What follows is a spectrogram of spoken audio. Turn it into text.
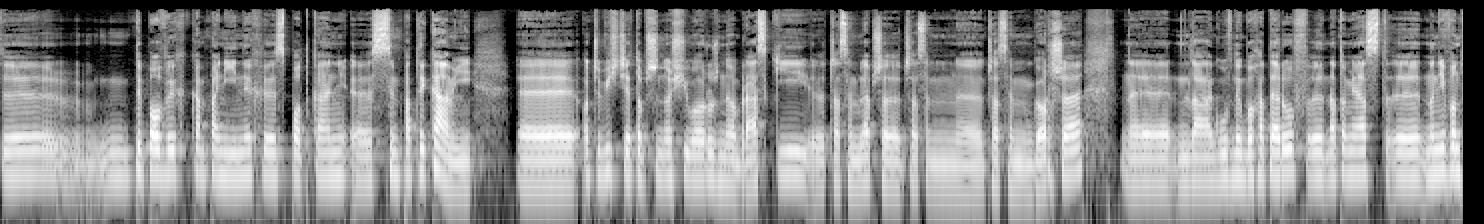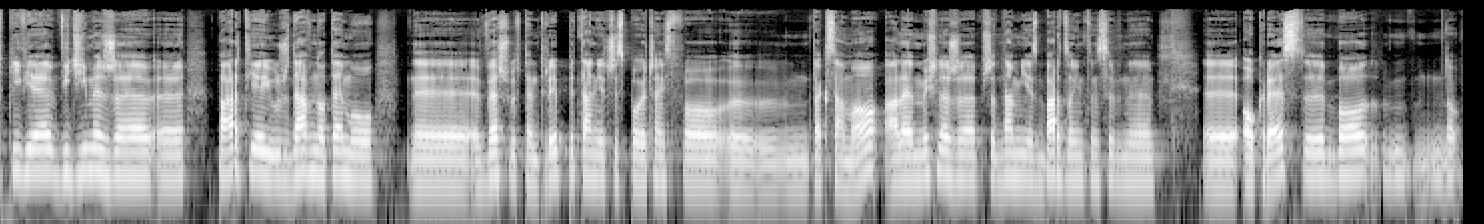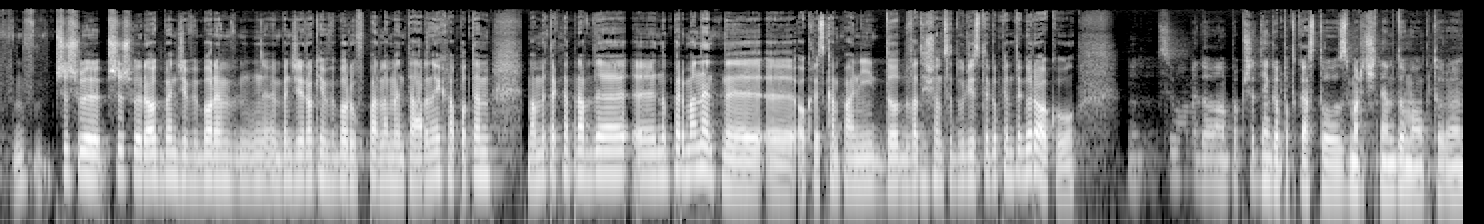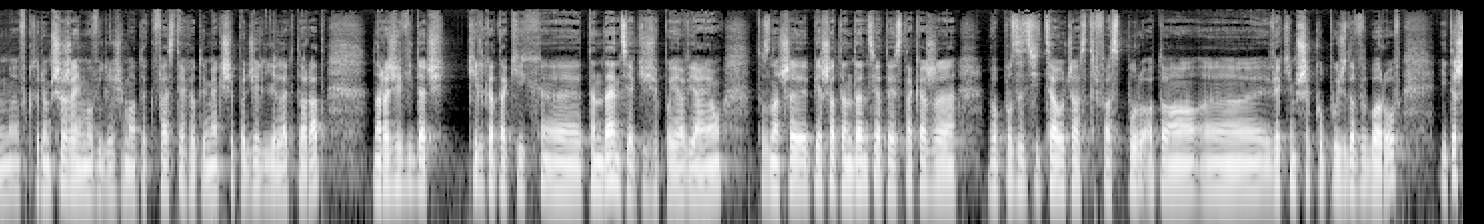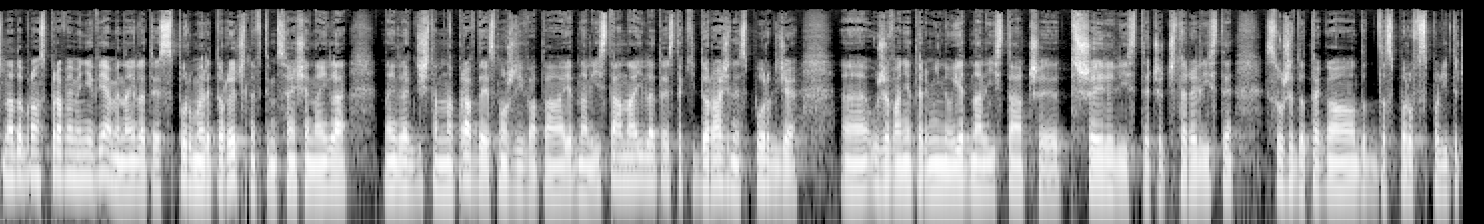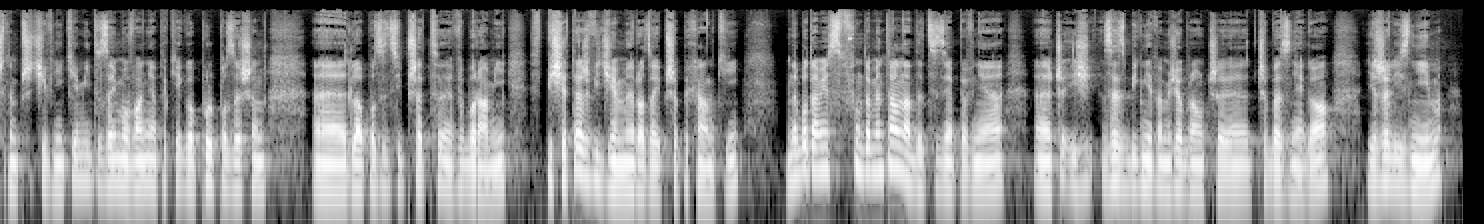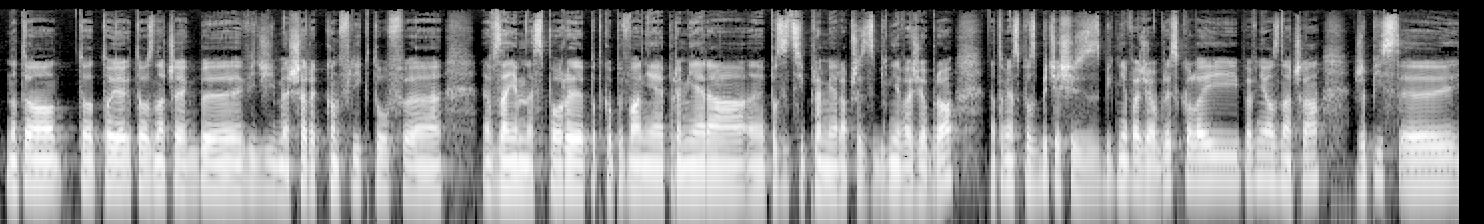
typowych kampanijnych spotkań z sympatykami. E, oczywiście to przynosiło różne obrazki, czasem lepsze, czasem, e, czasem gorsze e, dla głównych bohaterów, natomiast no niewątpliwie widzimy, że partie już dawno temu weszły w ten tryb. Pytanie, czy społeczeństwo tak samo, ale myślę, że przed nami jest bardzo intensywny okres, bo no, przyszły, przyszły rok będzie wyborem, będzie rokiem wyborów parlamentarnych, a potem mamy tak naprawdę e, no, permanentny e, okres kampanii do 2025 roku. No, odsyłamy do poprzedniego podcastu z Marcinem Dumą, którym, w którym szerzej mówiliśmy o tych kwestiach, o tym jak się podzieli elektorat. Na razie widać kilka takich e, tendencji, jakie się pojawiają. To znaczy, pierwsza tendencja to jest taka, że w opozycji cały czas trwa spór o to, e, w jakim szyku pójść do wyborów. I też na dobrą sprawę my nie wiemy, na ile to jest spór merytoryczny, w tym sensie, na ile, na ile gdzieś tam naprawdę jest możliwa ta jedna lista, a na ile to jest taki doraźny spór, gdzie e, używanie terminu jedna lista, czy trzy listy, czy cztery listy służy do tego, do, do sporów z politycznym przeciwnikiem i do zajmowania takiego pull position dla opozycji przed wyborami. W PiSie też widzimy rodzaj przepychanki, no bo tam jest fundamentalna decyzja pewnie, e, czy iść ze Zbigniewem Ziobrą, czy, czy bez niego. Jeżeli z nim, no to, to, to, to oznacza jakby widzimy szereg konfliktów, e, wzajemne spory, podkopywanie premiera, e, pozycji premiera przez Zbigniewa Ziobro. Natomiast pozbycie się Zbigniewa Ziobry z kolei pewnie oznacza, że PiS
